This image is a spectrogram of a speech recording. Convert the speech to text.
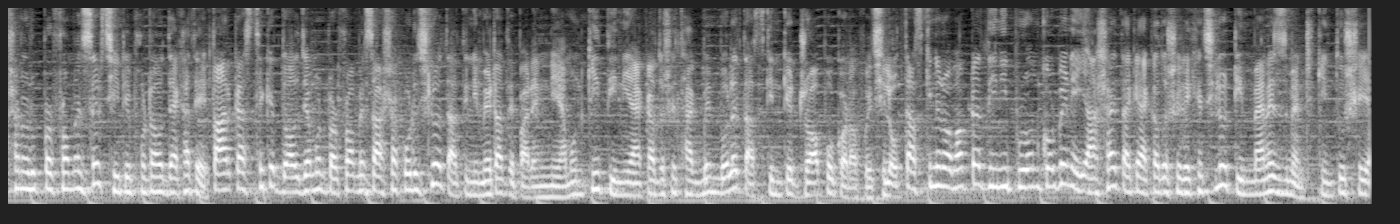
আশানুরূপ পারফরমেন্সের ছিটে ফোটাও দেখাতে। তার কাছ থেকে দল যেমন পারফরমেন্স আশা করেছিল, তা তিনি মেটাতে পারেননি। এমনকি তিনি একাদশে থাকবেন বলে তাসকিনকে ড্রপও করা হয়েছিল। তাসকিনের অভাবটা তিনি পূরণ করবেন এই আশায় তাকে একাদশে রেখেছিল টিম ম্যানেজমেন্ট কিন্তু সেই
